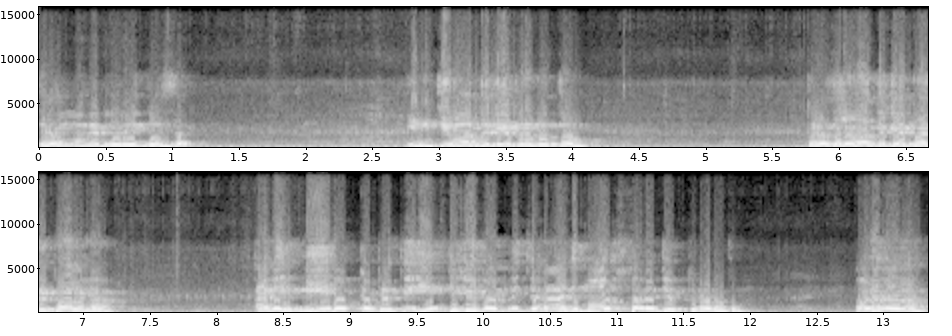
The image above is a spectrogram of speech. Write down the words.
జగన్మోహన్ రెడ్డి గారు ఏం చేశారు? ఇంటి వద్దకే ప్రభుత్వం ప్రజల వద్దకే పరిపాలన అని నీ ఒక్క ప్రతి ఇంటికి పంపించారు. అది మారుస్తానని చెప్తున్నాడు అతను. అవునా కదా?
